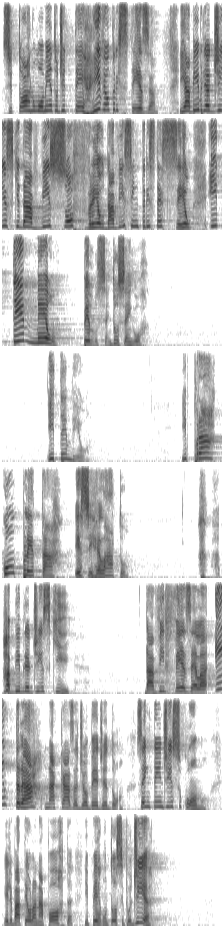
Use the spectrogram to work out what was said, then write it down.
se torna um momento de terrível tristeza. E a Bíblia diz que Davi sofreu, Davi se entristeceu e temeu pelo, do Senhor e temeu. E para completar esse relato, a Bíblia diz que Davi fez ela entrar na casa de Obed-Edom. Você entende isso como? Ele bateu lá na porta e perguntou se podia?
